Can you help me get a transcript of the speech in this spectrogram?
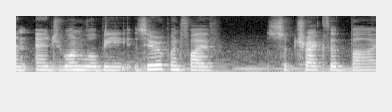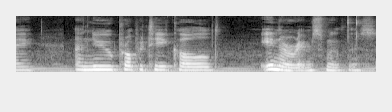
and edge 1 will be 0.5 subtracted by a new property called inner rim smoothness.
